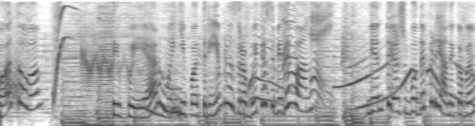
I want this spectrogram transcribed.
Готово. Тепер мені потрібно зробити собі диван. Він теж буде пряниковим.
